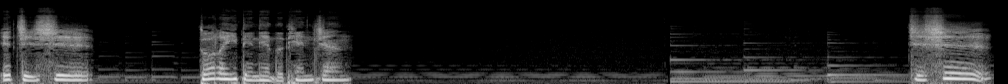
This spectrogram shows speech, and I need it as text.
也只是多了一点点的天真。只是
